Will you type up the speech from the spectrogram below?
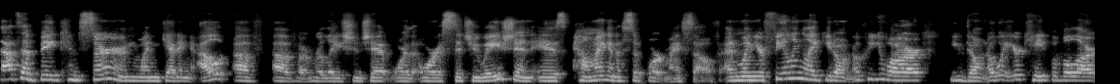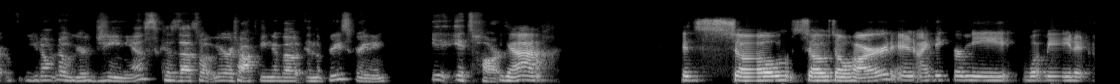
that's a big concern when getting out of, of a relationship or the, or a situation is how am I going to support myself? And when you're feeling like you don't know who you are, you don't know what you're capable are, you don't know your genius because that's what we were talking about in the pre-screening. It, it's hard. Yeah. It's so so so hard and I think for me what made it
